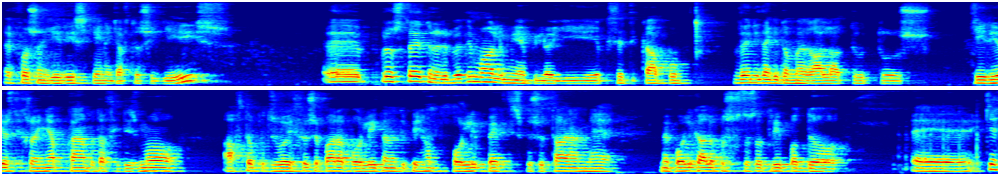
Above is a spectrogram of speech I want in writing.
εφόσον γυρίσει και είναι και αυτός υγιής ε, προσθέτουν ρε παιδί μου άλλη μια επιλογή επιθετικά που δεν ήταν και το μεγάλο ατού τους. Κυρίως τη χρονιά που κάναν αθλητισμό, αυτό που τους βοηθούσε πάρα πολύ ήταν ότι υπήρχαν πολλοί παίκτες που σουτάρανε με πολύ καλό ποσοστό στο τρίποντο ε, και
